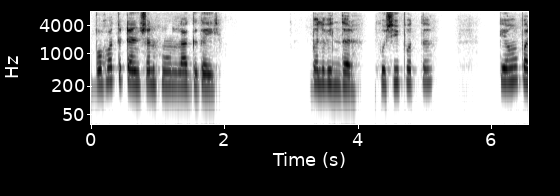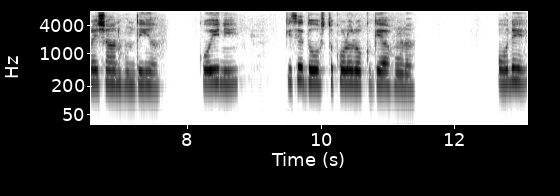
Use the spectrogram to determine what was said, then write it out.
ਬਹੁਤ ਟੈਨਸ਼ਨ ਹੋਣ ਲੱਗ ਗਈ। ਬਲਵਿੰਦਰ, ਖੁਸ਼ੀ ਪੁੱਤ, ਕਿਉਂ ਪਰੇਸ਼ਾਨ ਹੁੰਦੀ ਆ ਕੋਈ ਨਹੀਂ ਕਿਸੇ ਦੋਸਤ ਕੋਲ ਰੁਕ ਗਿਆ ਹੋਣਾ। ਉਹਨੇ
